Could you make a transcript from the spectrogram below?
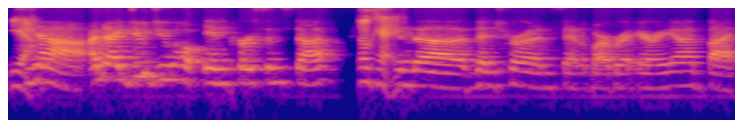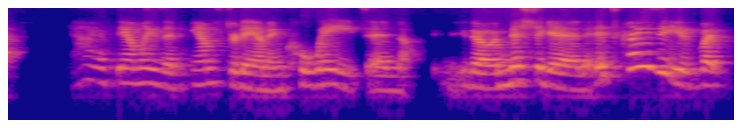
Yeah. Yeah. I mean, I do do in person stuff. Okay. In the Ventura and Santa Barbara area, but yeah, I have families in Amsterdam and Kuwait and, you know, in Michigan. It's crazy, but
